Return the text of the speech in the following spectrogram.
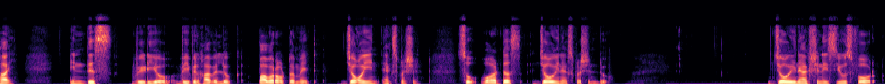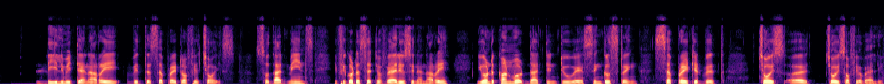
Hi, in this video we will have a look Power Automate join expression. So what does join expression do? Join action is used for delimit an array with the separator of your choice. So that means if you got a set of values in an array, you want to convert that into a single string separated with choice uh, choice of your value.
